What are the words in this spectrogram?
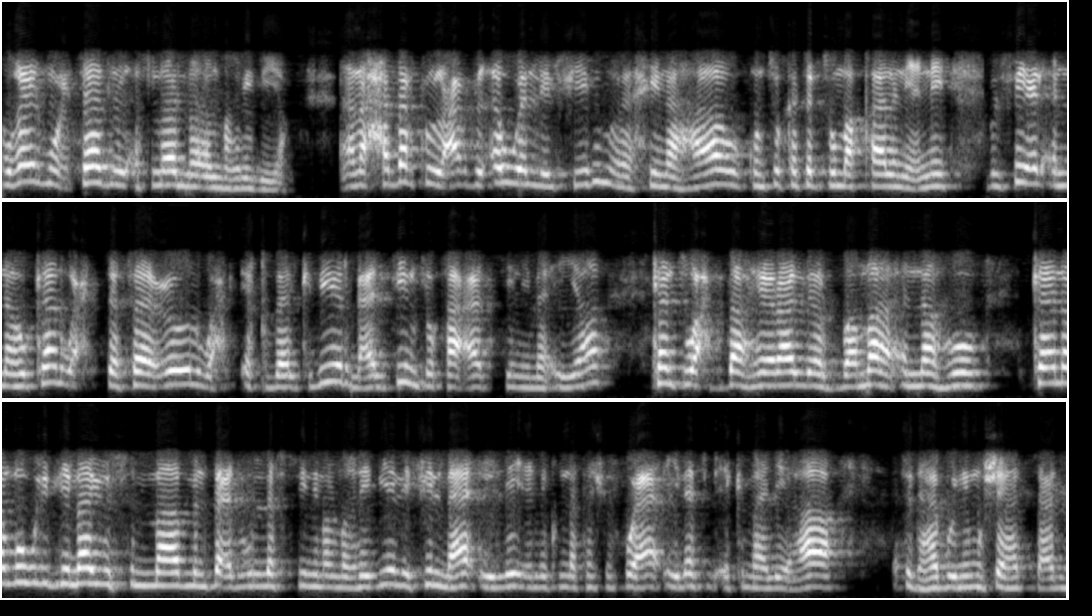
وغير معتاد للأفلام المغربية. أنا حضرت العرض الأول للفيلم حينها وكنت كتبت مقالا يعني بالفعل أنه كان واحد التفاعل واحد إقبال كبير مع الفيلم في القاعات السينمائية. كانت واحد الظاهره اللي ربما أنه كان مولد لما يسمى من بعد ولا في السينما المغربية لفيلم عائلي يعني كنا كنشوفوا عائلات بإكمالها. تذهب لمشاهدة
